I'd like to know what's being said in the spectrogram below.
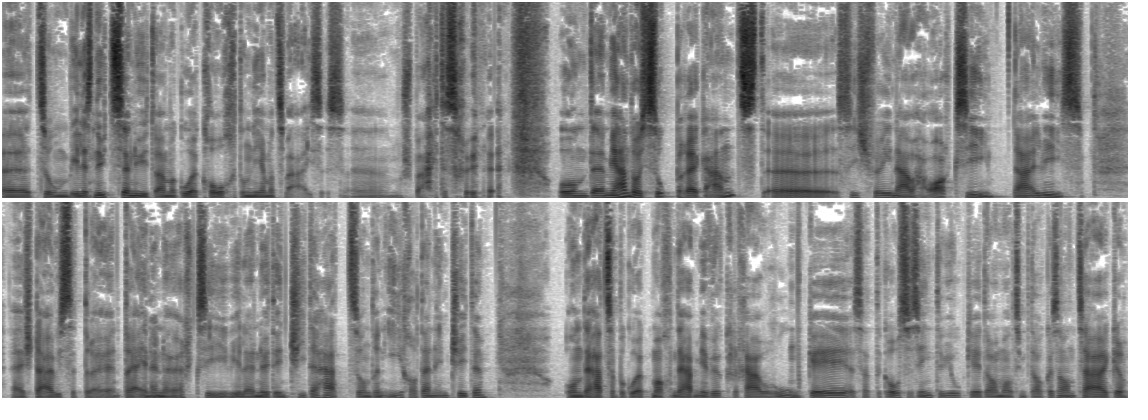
äh, zum, weil es nützt ja nichts, wenn man gut kocht und niemand weiß es. Äh, muss beides können. Und äh, wir haben uns super ergänzt. Äh, es war für ihn auch hart gewesen, teilweise. Er war teilweise Tränen näher gewesen, weil er nicht entschieden hat, sondern ich habe dann entschieden. Und er hat es aber gut gemacht und er hat mir wirklich auch Raum gegeben. Es hat ein grosses Interview gegeben, damals im Tagesanzeiger.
